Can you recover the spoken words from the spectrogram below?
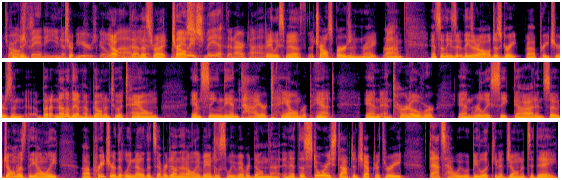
Charles from Finney, you know, from years ago. Oh, by, that, that's right. Charles, Bailey Smith in our time. Bailey Smith, uh, Charles Spurgeon, right? Right. Um, and so these are these are all just great uh, preachers, and but none of them have gone into a town and seen the entire town repent and and turn over and really seek God. And so Jonah's the only uh, preacher that we know that's ever done that, only evangelist we've ever done that. And if the story stopped in chapter three, that's how we would be looking at Jonah today.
